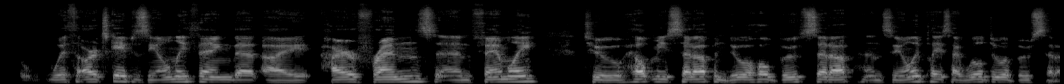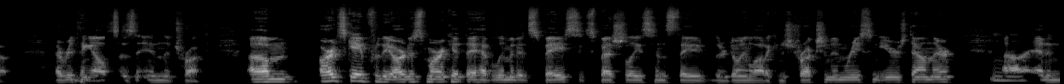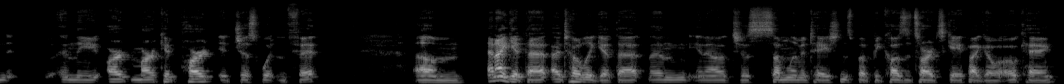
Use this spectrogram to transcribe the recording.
with Artscape is the only thing that I hire friends and family to help me set up and do a whole booth setup, and it's the only place I will do a booth setup. Everything Mhm. else is in the truck. Um, Artscape for the artist market, they have limited space, especially since they they're doing a lot of construction in recent years down there. Mhm. Uh, and in in the art market part, it just wouldn't fit. Um, and I get that. I totally get that. And you know, just some limitations, but because it's Artscape, I go okay.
